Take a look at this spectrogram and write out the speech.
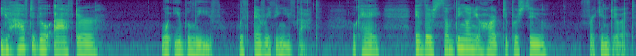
you have to go after what you believe with everything you've got. Okay? If there's something on your heart to pursue, freaking do it.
